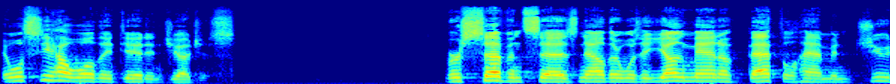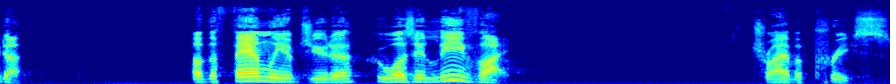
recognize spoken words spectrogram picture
and we'll see how well they did in Judges. Verse 7 says Now there was a young man of Bethlehem in Judah, of the family of Judah, who was a Levite, tribe of priests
